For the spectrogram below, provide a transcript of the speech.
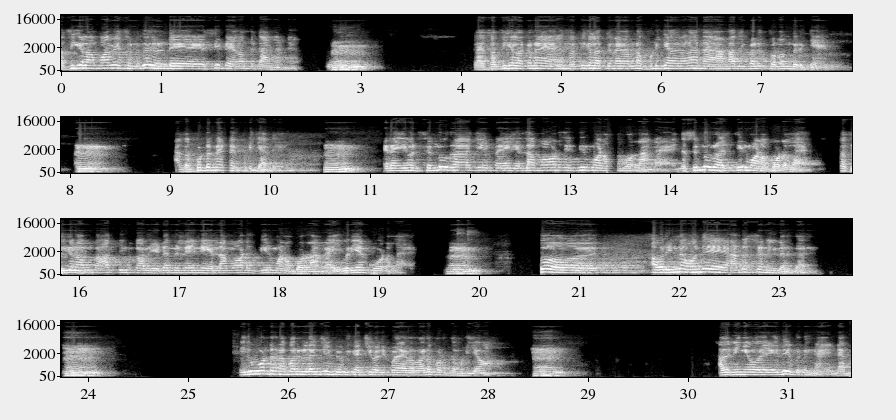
சசிகலாமாவே சொல்லுது ரெண்டு சீட்டை இழந்துட்டாங்கன்னு. சசிகலாக்குன்னா சசிகலா தினகரனா பிடிக்காதனால நான் அதிகாலையில் தொடர்ந்து இருக்கேன். அந்த கூட்டமே எனக்கு பிடிக்காது. ஏன்னா இவன் செல்லூர் ராஜ் இப்ப எல்லா மாவட்டத்தையும் தீர்மானம் போடுறாங்க. இந்த செல்லூர் ராஜ் தீர்மானம் போடல. சசிகலாவுக்கு அதிமுகவில் இடமில்லைன்னு எல்லா மாவட்டத்தையும் தீர்மானம் போடுறாங்க. இவர் ஏன் போடல? ஸோ அவர் இன்னும் வந்து அண்டர்ஸ்டாண்டிங்ல இருக்காரு. இது போன்ற நபர்களை வச்சு எப்படி கட்சி வழிப வலுப்படுத்த முடியும். அது நீங்க ஒரு இது விடுங்க. என்ன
